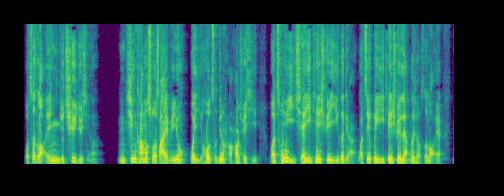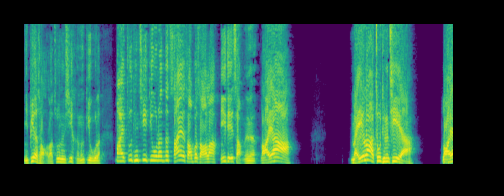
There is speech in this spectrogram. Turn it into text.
我说：“姥爷你就去就行。”你听他们说啥也没用，我以后指定好好学习。我从以前一天学一个点我这回一天学两个小时。姥爷，你别找了，助听器可能丢了。妈呀，助听器丢了，那啥也找不着了。你得怎么呢？老爷，没了助听器。老爷，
